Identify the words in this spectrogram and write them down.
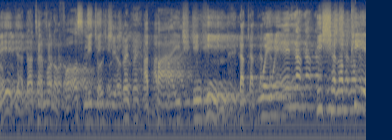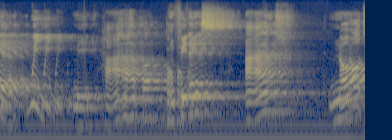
age, at that time all of us, little children, abide in him, that when he shall appear, we may have confidence and not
